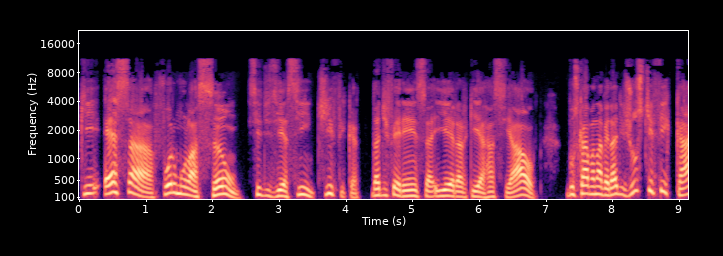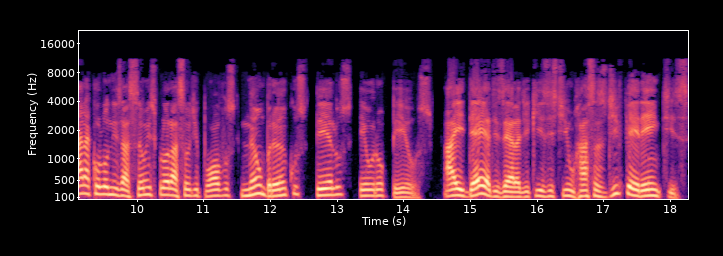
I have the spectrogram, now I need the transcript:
que essa formulação, se dizia científica, da diferença e hierarquia racial, buscava, na verdade, justificar a colonização e exploração de povos não brancos pelos europeus. A ideia, diz ela, de que existiam raças diferentes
